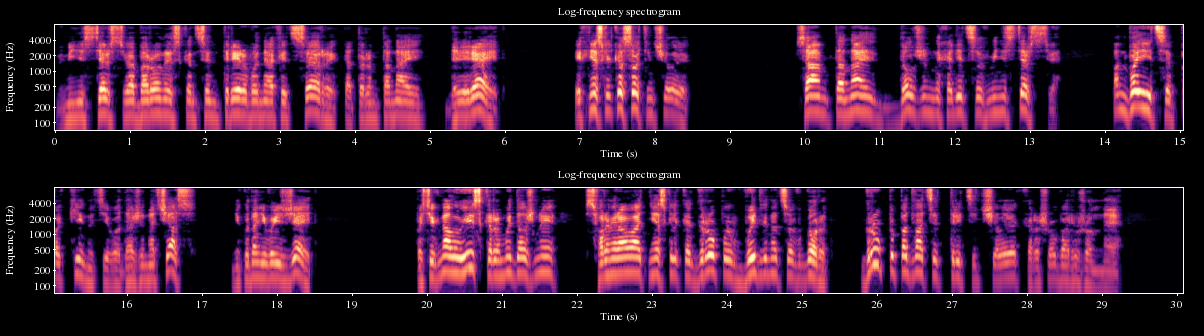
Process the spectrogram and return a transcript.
В Министерстве обороны сконцентрированы офицеры, которым Танай доверяет. Их несколько сотен человек. Сам Танай должен находиться в министерстве. Он боится покинуть его даже на час, никуда не выезжает. По сигналу Искры мы должны сформировать несколько групп и выдвинуться в город. Группы по 20-30 человек, хорошо вооруженные.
